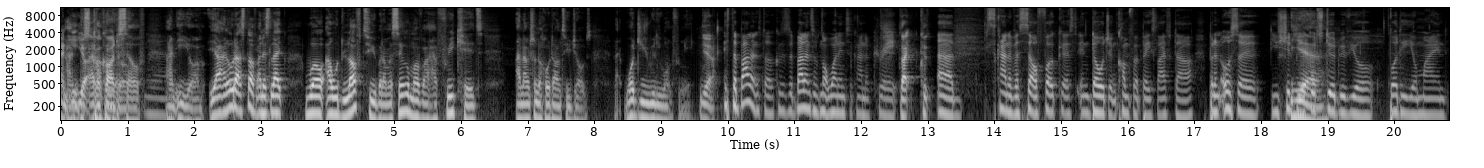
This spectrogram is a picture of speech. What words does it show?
And and, eat your avocado. yourself Yeah. and eat your yeah and all that stuff. And it's like, well, I would love to, but I'm a single mother. I have three kids, and I'm trying to hold down two jobs. Like, what do you really want from me? Yeah. It's the balance, though, because it's the balance of not wanting to kind of create Like, 'cause- uh, it's kind of a self-focused, indulgent, comfort-based lifestyle. But then also, you should be a good steward with your body, your mind,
